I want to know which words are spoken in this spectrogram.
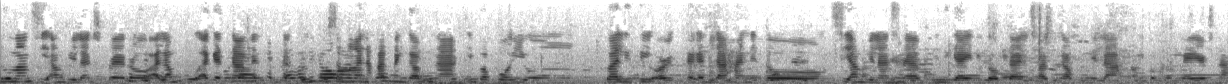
lumang si ambulance pero alam po agad namin na doon po sa mga nakatanggap na iba po yung quality or kagandahan nitong si ambulance na binigay ni Gov dahil sabi nga po nila iba pong mayors na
